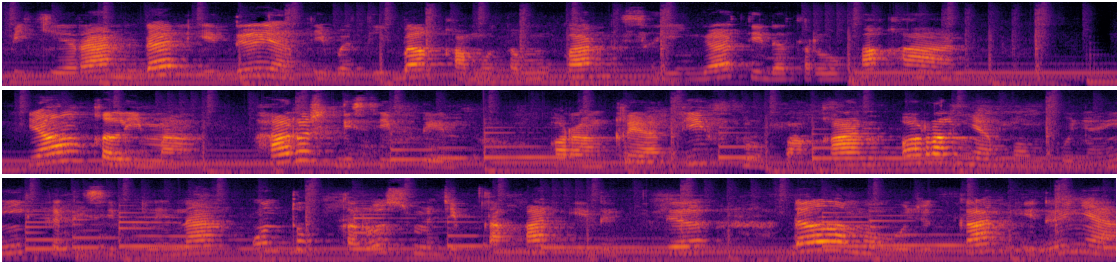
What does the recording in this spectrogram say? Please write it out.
pikiran dan ide yang tiba-tiba kamu temukan sehingga tidak terlupakan. Yang kelima, harus disiplin. Orang kreatif merupakan orang yang mempunyai kedisiplinan untuk terus menciptakan ide-ide dalam mewujudkan idenya.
